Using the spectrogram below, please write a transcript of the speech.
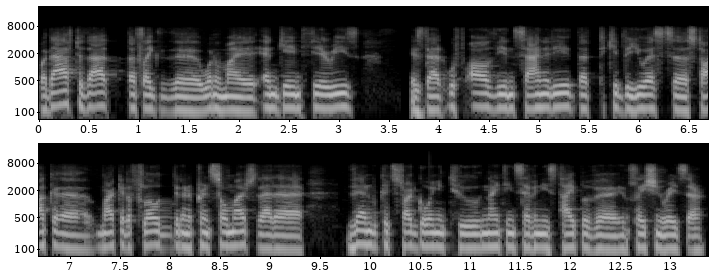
But after that, that's like the one of my end game theories is that with all the insanity that to keep the U.S. Uh, stock uh, market afloat, they're going to print so much that uh, then we could start going into 1970s type of uh, inflation rates there.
